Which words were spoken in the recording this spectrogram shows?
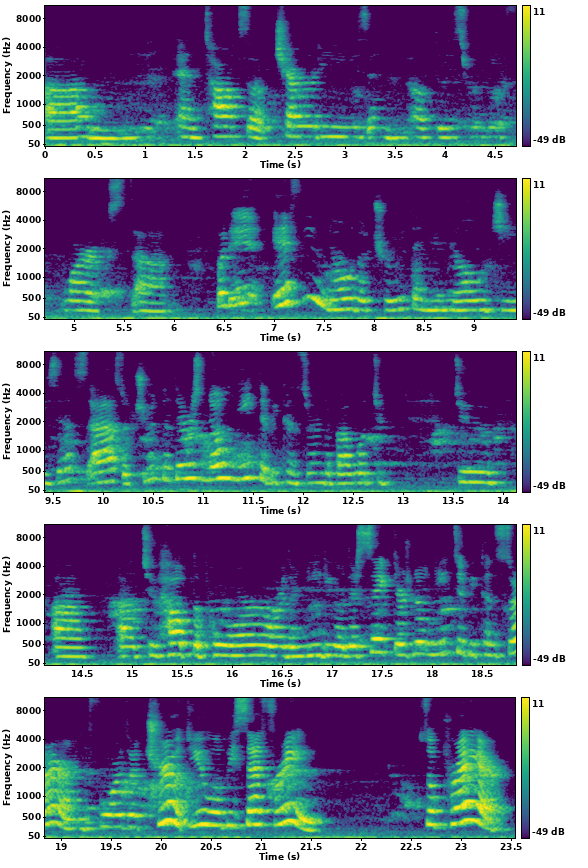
um, and talks of charities and of these relief works. Uh, but it, if you know the truth and you know Jesus as the truth, then there is no need to be concerned about what to do uh, uh, to help the poor or the needy or the sick. There's no need to be concerned. For the truth, you will be set free. So, prayer.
